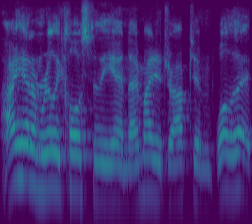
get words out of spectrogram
I had him really close to the end. I might have dropped him. Well, that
